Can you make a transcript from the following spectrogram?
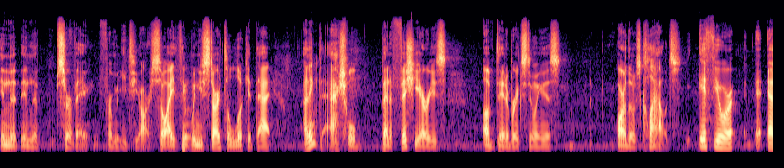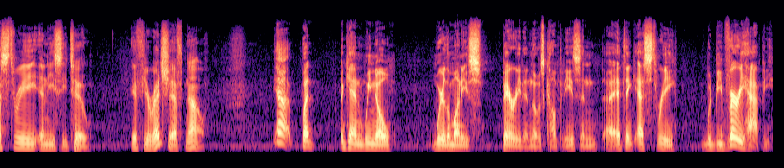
in the in the survey from ETR. So I think when you start to look at that, I think the actual beneficiaries of Databricks doing this are those clouds. if you're S3 and EC2, if you're Redshift, no. Yeah, but again, we know where the money's buried in those companies, and I think S3 would be very happy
